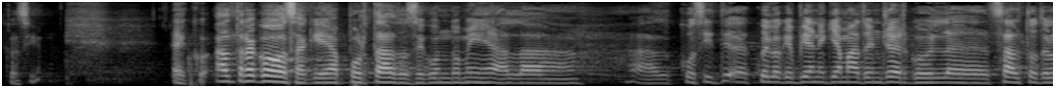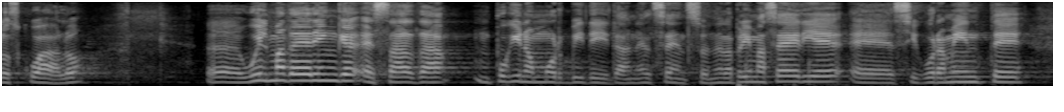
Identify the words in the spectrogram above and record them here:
Così. Ecco, altra cosa che ha portato secondo me alla, al a quello che viene chiamato in gergo il salto dello squalo, Uh, Wilma Daring è stata un pochino ammorbidita, nel senso, nella prima serie è sicuramente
